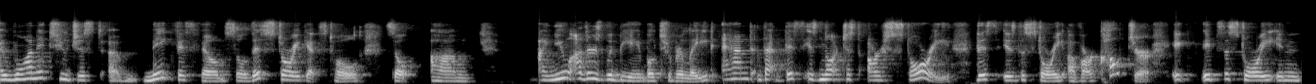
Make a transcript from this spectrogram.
I wanted to just um, make this film so this story gets told. So um, I knew others would be able to relate, and that this is not just our story. This is the story of our culture. It, it's a story in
